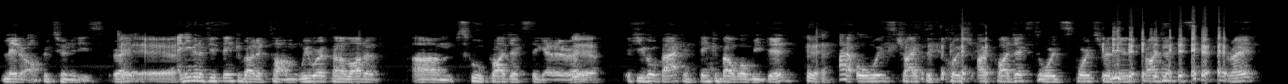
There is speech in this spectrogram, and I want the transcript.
later opportunities, right? Yeah, yeah, yeah. And even if you think about it, Tom, we worked on a lot of um, school projects together, right? If you go back and think about what we did. I always try to push our projects towards sports related projects, right?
